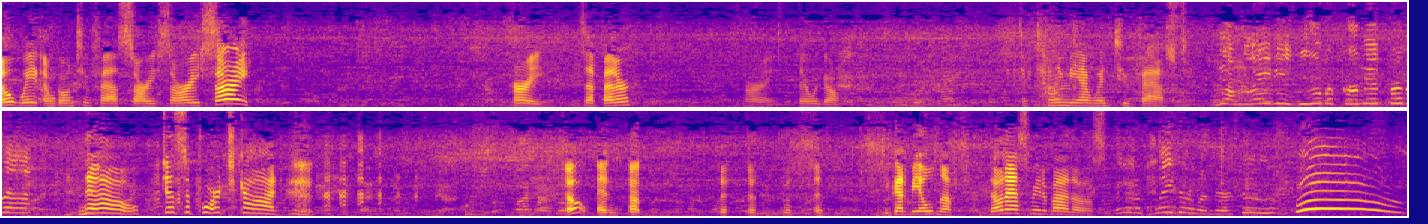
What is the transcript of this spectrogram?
Oh, wait, I'm going too fast. Sorry, sorry, sorry. All right, is that better? All right, there we go. They're telling me I went too fast. Young lady, do you have a permit for that? No, just a porch cod. Oh, and uh, uh, uh, uh, you got to be old enough. Don't ask me to buy those. They had a playgirl in there too. Woo!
